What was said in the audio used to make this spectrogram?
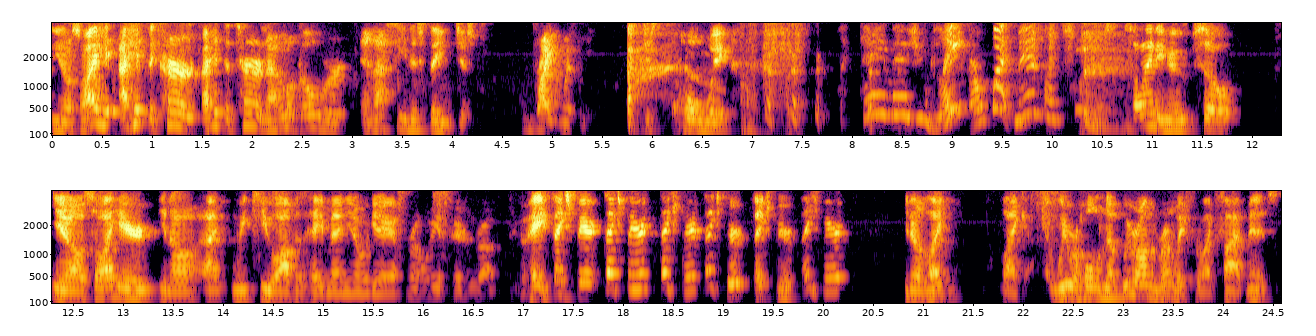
you know, so I hit I hit the curve, I hit the turn, I look over and I see this thing just right with me, just the whole way. Like, dang man, you late or what, man? Like, Jesus. So anywho, so you know, so I hear, you know, I we cue off as, hey man, you know, we get after run, we get figured out. Go, hey, thanks, Spirit, thanks, Spirit, thanks, Spirit, thanks, Spirit, thanks, Spirit, thanks, Spirit you know, like like we were holding up, we were on the runway for like five minutes,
